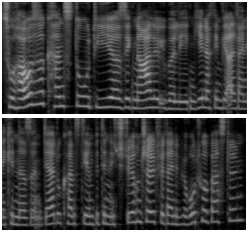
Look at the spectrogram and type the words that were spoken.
Zu Hause kannst du dir Signale überlegen, je nachdem, wie alt deine Kinder sind. Ja, du kannst dir ein Bitte nicht stören Schild für deine Bürotour basteln,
